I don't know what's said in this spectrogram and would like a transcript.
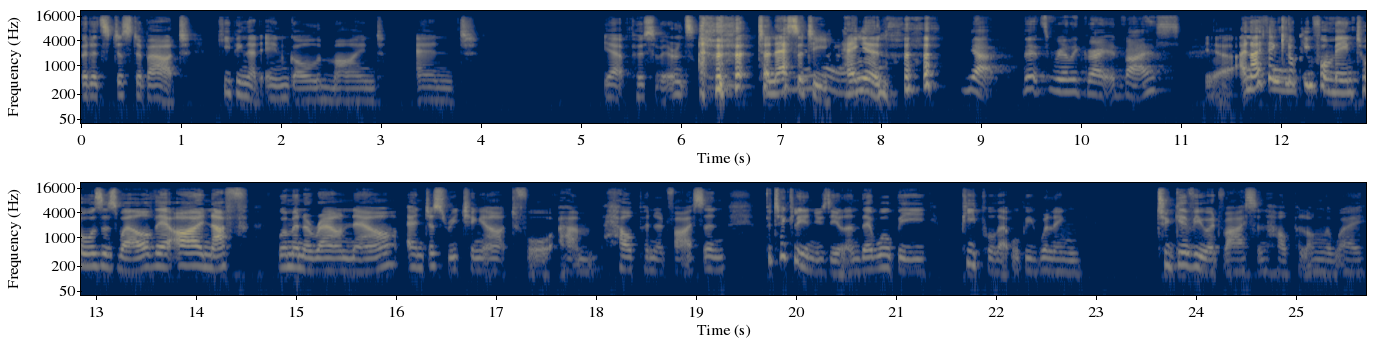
But it's just about keeping that end goal in mind and, yeah, perseverance, tenacity, yeah. hang in. yeah, that's really great advice. Yeah. And I think looking for mentors as well. There are enough women around now and just reaching out for um, help and advice. And particularly in New Zealand, there will be people that will be willing to give you advice and help along the way.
